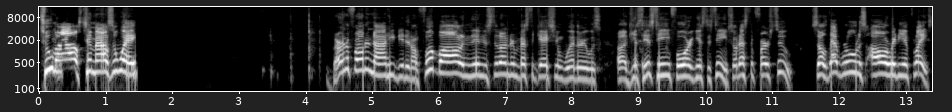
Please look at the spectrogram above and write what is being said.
Two miles, 10 miles away. Burn a phone or not, he did it on football, and then it's still under investigation whether it was uh, against his team, for or against his team. So that's the first two. So that rule is already in place.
